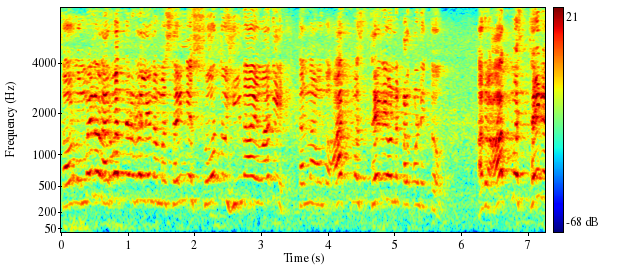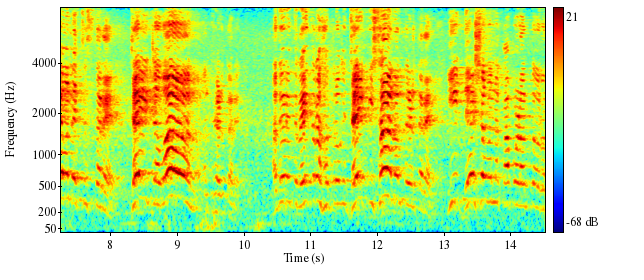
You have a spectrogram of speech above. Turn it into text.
ಸಾವಿರದ ಒಂಬೈನೂರ ಅರವತ್ತೆರಡರಲ್ಲಿ ನಮ್ಮ ಸೈನ್ಯ ಸೋತು ಹೀನಾಯವಾಗಿ ತನ್ನ ಒಂದು ಆತ್ಮಸ್ಥೈರ್ಯವನ್ನು ಕಳ್ಕೊಂಡಿತ್ತು. ಅದರ ಆತ್ಮಸ್ಥೈರ್ಯವನ್ನು ಹೆಚ್ಚಿಸ್ತಾರೆ. ಜೈ ಜವಾನ್ ಅಂತ ಹೇಳ್ತಾರೆ. ಅದೇ ರೀತಿ ರೈತರ ಹತ್ರ ಹೋಗಿ ಜೈ ಕಿಸಾನ್ ಅಂತ ಹೇಳ್ತಾರೆ. ಈ ದೇಶವನ್ನು ಕಾಪಾಡುವಂತವರು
